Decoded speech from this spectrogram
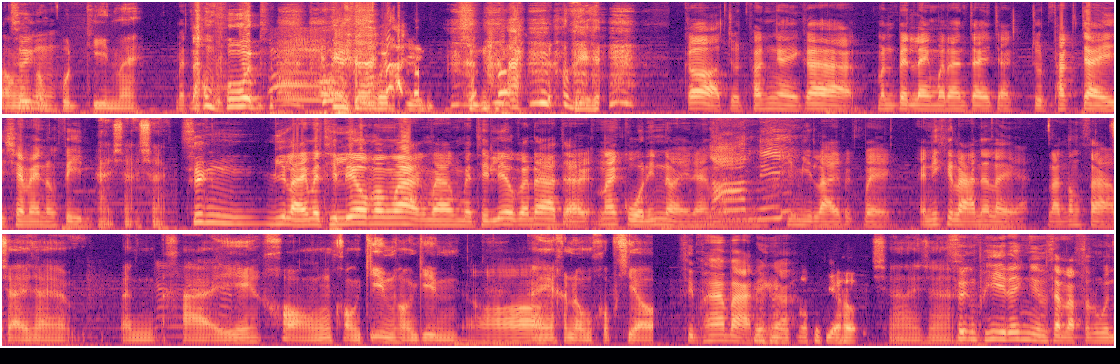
ต้องซึ่ง ต้องพูดจีนไหม ไม่ต้องพูดก็จุดพักไงก็มันเป็นแรงบันดาลใจจากจุดพักใจใช่ไหมน้องตีน ใช่ใช่ใช่ซึ่งมีหลายแมทเทียลมากๆบางแมทเทียลก็น่าจะน่ากลัวนิดหน่อยนะเหมือนที่มีลายแปลกๆ อันนี้คือร้านอะไรอะร้านต้องสาบ ใช่ใช่ครับ มันขายของของกินของกินอ๋อไอ้ขนมครบเคี้ยวสิบห้าบาทเองอะเดี๋ยวใช่ใช่ซึ่งพี่ได้เงินสนับสนุน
